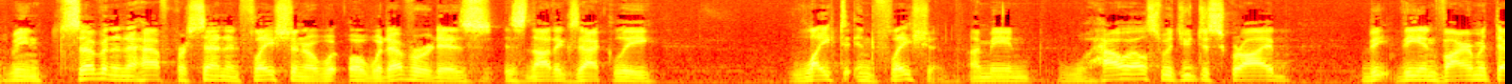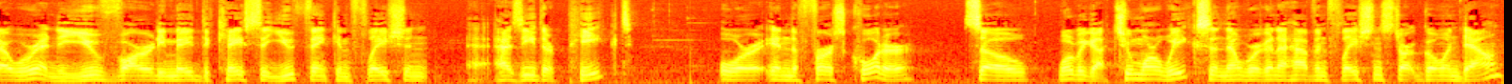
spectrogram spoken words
I mean, 7.5% inflation or, or whatever it is, is not exactly light inflation. I mean, how else would you describe – the, the environment that we're in. You've already made the case that you think inflation has either peaked or in the first quarter. So, what do we got? Two more weeks, and then we're going to have inflation start going down?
